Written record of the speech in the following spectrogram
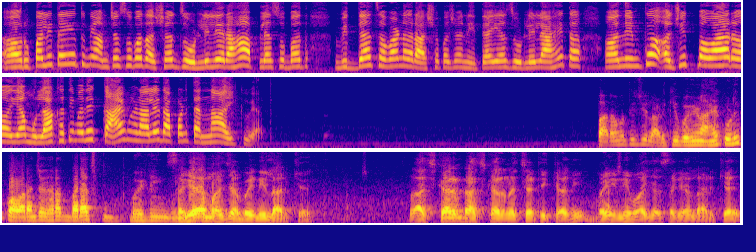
रुपालीताई तुम्ही आमच्यासोबत अशाच जोडलेले राहा. आपल्यासोबत विद्या चव्हाण राष्ट्रपच्या नेत्या या जोडलेल्या आहेत. नेमकं अजित पवार या मुलाखतीमध्ये काय म्हणालेत? आपण त्यांना ऐकूयात. बारामतीची लाडकी बहीण आहे कोणी? पवारांच्या घरात बऱ्याच बहिणी सगळ्या माझ्या बहिणी लाडक्या आहेत. राजकारण राजकारणाच्या ठिकाणी बहिणी माझ्या सगळ्या लाडक्या आहेत.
